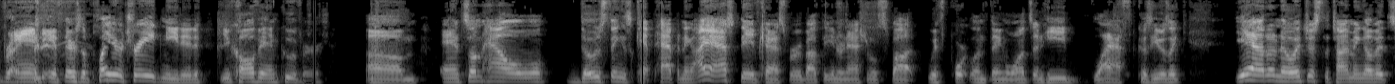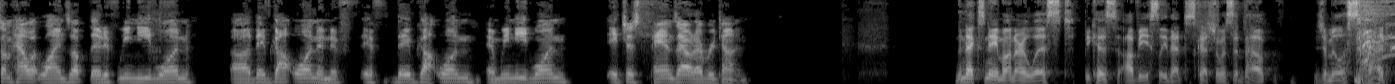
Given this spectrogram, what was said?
Right. And if there's a player trade needed, you call Vancouver. Um, and somehow those things kept happening. I asked Dave Kasper about the international spot with Portland thing once, and he laughed because he was like, "Yeah, I don't know. It's just the timing of it. Somehow it lines up that if we need one, uh, they've got one, and if if they've got one and we need one, it just pans out every time." The next name on our list, because obviously that discussion was about Jamil Asad.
